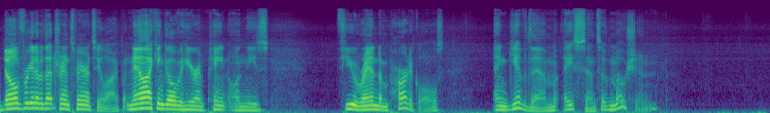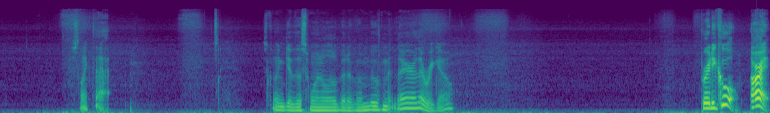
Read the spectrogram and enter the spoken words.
Don't forget about that transparency lock. But now I can go over here and paint on these few random particles and give them a sense of motion. Just like that. Let's go and give this one a little bit of a movement there. There we go. Pretty cool. All right.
